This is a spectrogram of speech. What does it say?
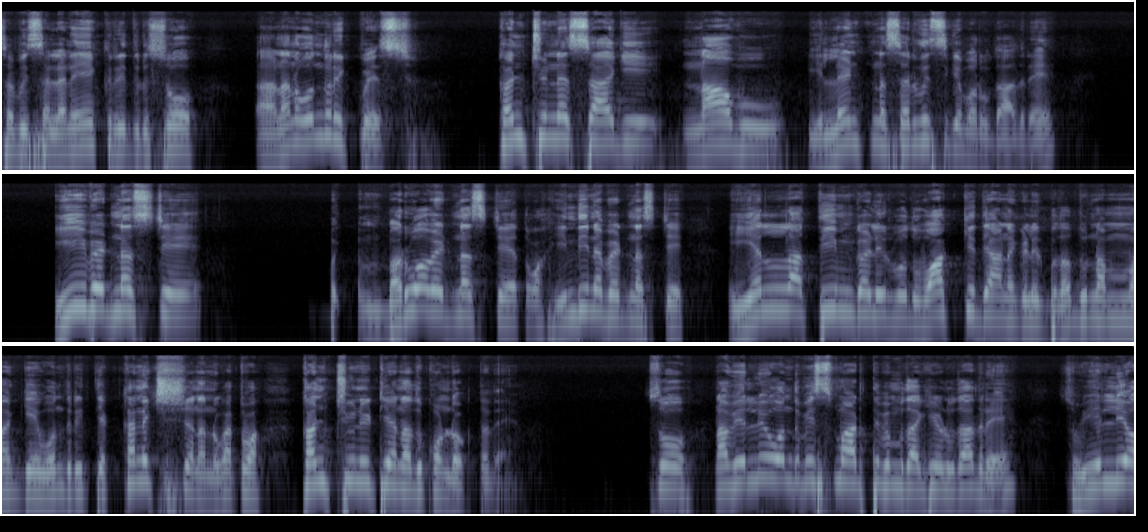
ಸರ್ವಿಸಲ್ಲಿ ಅನೇಕರಿದ್ರು ಸೊ ನನ್ನ ಒಂದು ರಿಕ್ವೆಸ್ಟ್ ಕಂಟಿನ್ಯೂಸ್ ಆಗಿ ನಾವು ಈ ಲೆಂಟ್ನ ಸರ್ವಿಸ್ಗೆ ಬರುವುದಾದರೆ, ಈ ವೆಡ್ನಸ್ಟೇ ಬರುವ ವೆಡ್ನಸ್ಟೇ ಅಥವಾ ಹಿಂದಿನ ವೆಡ್ನಸ್ಡೇ ಎಲ್ಲ ಥೀಮ್ಗಳಿರ್ಬೋದು ವಾಕ್ಯ ಧ್ಯಾನಗಳಿರ್ಬೋದು ಅದು ನಮಗೆ ಒಂದು ರೀತಿಯ ಕನೆಕ್ಷನ್ ಅನ್ನು, ಅಥವಾ ಕಂಟಿನ್ಯೂಟಿಯನ್ನು ಅದು ಕೊಂಡೋಗ್ತದೆ. ಸೊ ನಾವೆಲ್ಲಿಯೋ ಒಂದು ಮಿಸ್ ಮಾಡ್ತೇವೆ ಎಂಬುದಾಗಿ ಹೇಳುವುದಾದರೆ ಸೊ ಎಲ್ಲಿಯೋ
